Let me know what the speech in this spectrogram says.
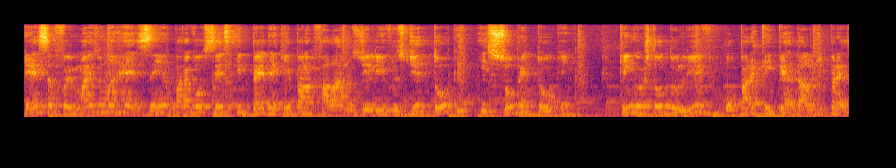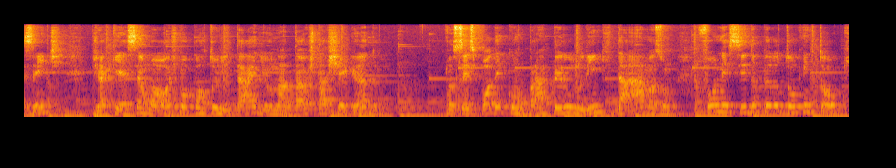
Essa foi mais uma resenha para vocês que pedem aqui para falarmos de livros de Tolkien e sobre Tolkien. Quem gostou do livro, ou para quem quer dá-lo de presente, já que essa é uma ótima oportunidade, o Natal está chegando, vocês podem comprar pelo link da Amazon fornecido pelo Tolkien Talk.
